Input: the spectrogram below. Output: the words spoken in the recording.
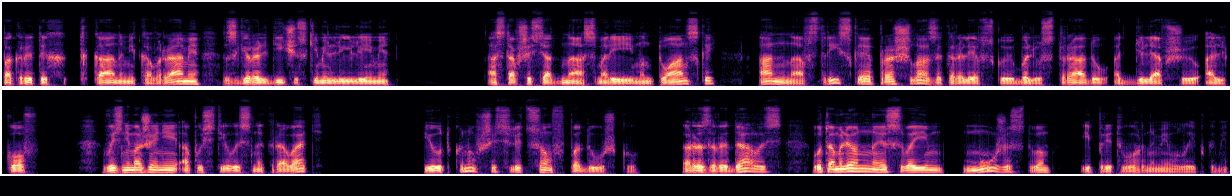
покрытых ткаными коврами с геральдическими лилиями. Оставшись одна с Марией Монтуанской, Анна Австрийская прошла за королевскую балюстраду, отделявшую альков, в изнеможении опустилась на кровать и, уткнувшись лицом в подушку, разрыдалась, утомленная своим мужеством и притворными улыбками.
